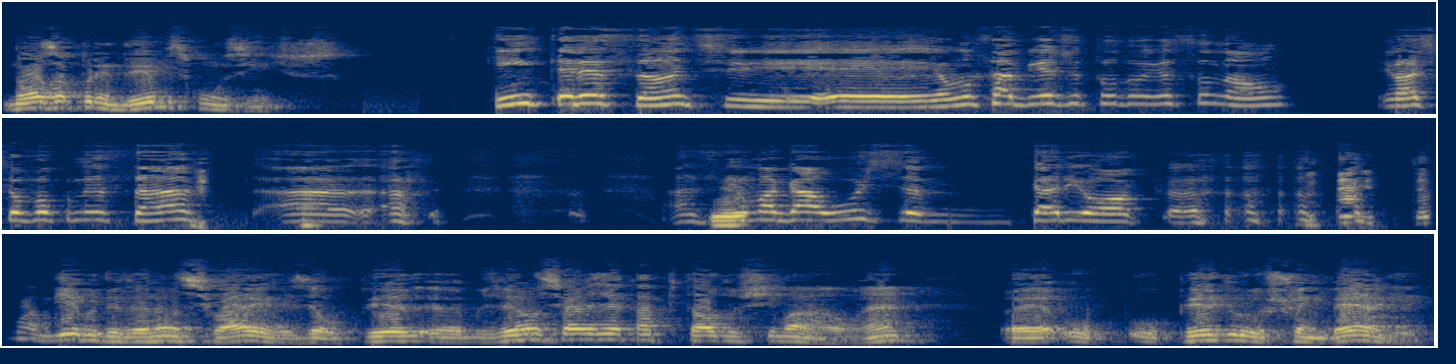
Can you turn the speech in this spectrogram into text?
Nós aprendemos com os índios. Que interessante. É, eu não sabia de tudo isso, não. Eu acho que eu vou começar a, a, a ser uma gaúcha carioca. Tem um amigo de Venâncio Aires, é o Pedro. É, Venâncio Aires é a capital do chimarrão, né? É, o, o Pedro Schoenberg,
